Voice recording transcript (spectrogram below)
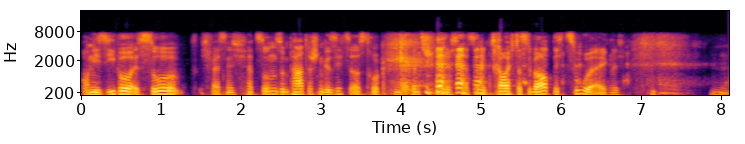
Onisivo ist so ich weiß nicht, hat so einen sympathischen Gesichtsausdruck, finde ich ganz schwierig. also dem traue ich das überhaupt nicht zu eigentlich. Mhm.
